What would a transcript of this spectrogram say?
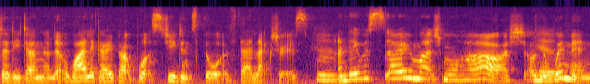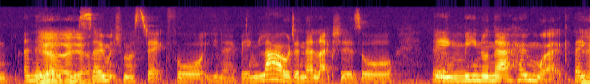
study done a little while ago about what students thought of their lecturers, and they were so much more harsh on. Yeah. the women, and they Yeah, gave them yeah. so much more stick for you know being loud in their lectures or being mean on their homework. They Yeah.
